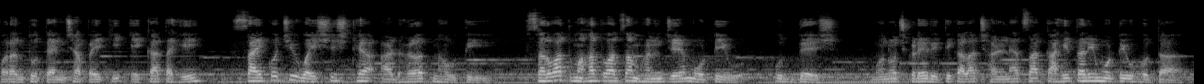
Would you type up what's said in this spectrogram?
परंतु त्यांच्यापैकी एकातही सायकोची वैशिष्ट्य आढळत नव्हती. सर्वात महत्त्वाचा म्हणजे मोटिव उद्देश. मनोजकडे रितिकाला छळण्याचा काहीतरी मोटिव होता.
